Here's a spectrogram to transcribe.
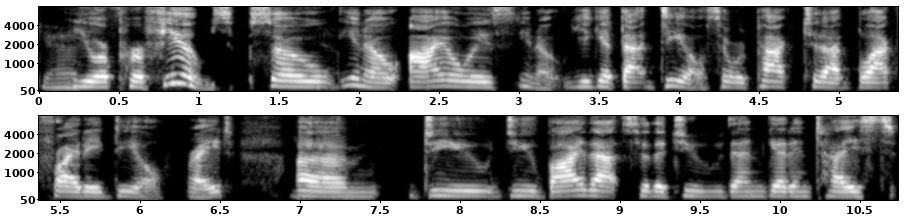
yes. your perfumes. So, Yeah. you know, I always, you know, you get that deal. So we're back to that Black Friday deal, right? Um, do you do you buy that so that you then get enticed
